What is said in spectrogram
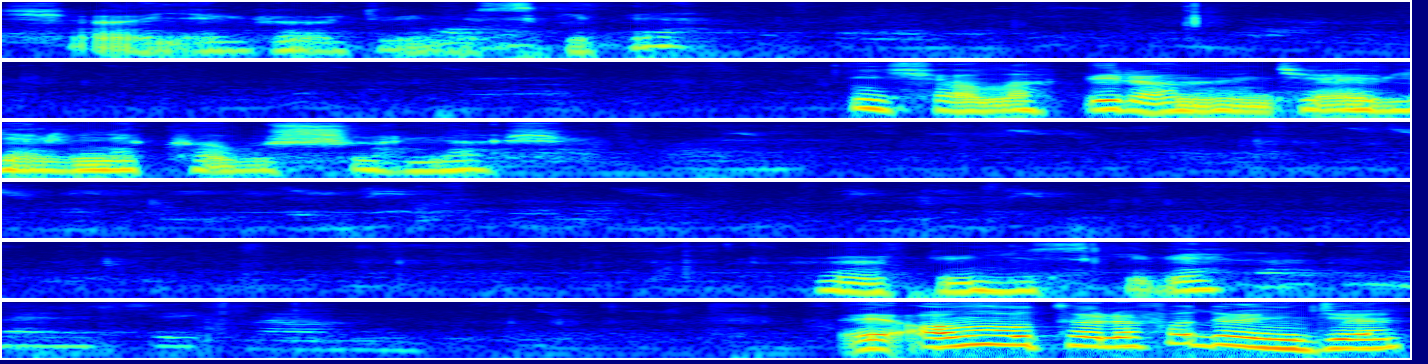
Şöyle gördüğünüz gibi. İnşallah bir an önce evlerine kavuşurlar. Gördüğünüz gibi. E, ama o tarafa döneceksin.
